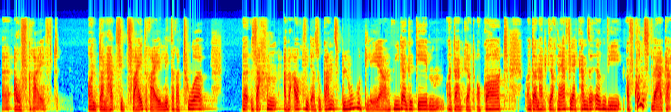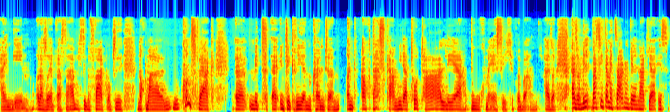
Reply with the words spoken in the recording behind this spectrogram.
äh, aufgreift. Und dann hat sie zwei, drei Literatur äh, Sachen aber auch wieder so ganz blutleer wiedergegeben. Und dann habe ich gedacht, oh Gott. Und dann habe ich gedacht, naja, vielleicht kann sie irgendwie auf Kunstwerke eingehen oder so etwas. Da habe ich sie gefragt, ob sie nochmal ein Kunstwerk äh, mit äh, integrieren könnte. Und auch das kam wieder total leer buchmäßig rüber. Also, also will, was ich damit sagen will, Nadja, ist,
